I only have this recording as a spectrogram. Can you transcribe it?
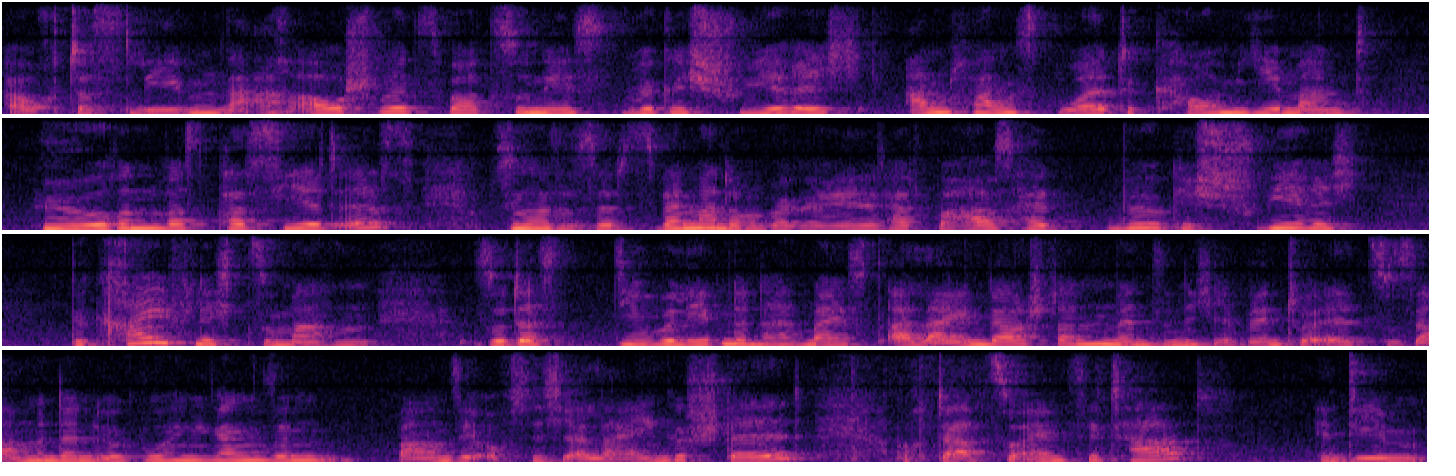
Auch das Leben nach Auschwitz war zunächst wirklich schwierig. Anfangs wollte kaum jemand hören, was passiert ist. Beziehungsweise selbst wenn man darüber geredet hat, war es halt wirklich schwierig begreiflich zu machen sodass die Überlebenden halt meist allein dastanden, wenn sie nicht eventuell zusammen dann irgendwo hingegangen sind, waren sie auf sich allein gestellt. Auch dazu ein Zitat, in dem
